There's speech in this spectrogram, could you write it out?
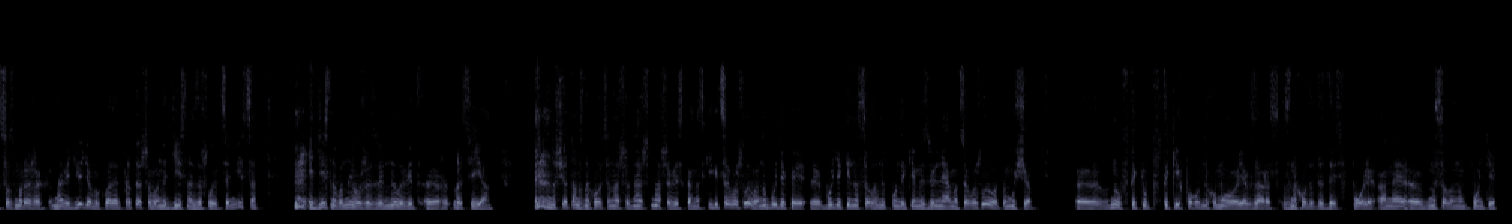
соцмережах, навіть відео викладають про те, що вони дійсно зайшли в це місце, і дійсно вони його вже звільнили від е, росіян. Що там знаходяться наші, наші, наші війська. Наскільки це важливо? Ну, будь-який, е, будь-який населений пункт, який ми звільняємо, це важливо, тому що е, ну, в, таку, в таких погодних умовах, як зараз, знаходитись десь в полі, а не е, в населеному пункті,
